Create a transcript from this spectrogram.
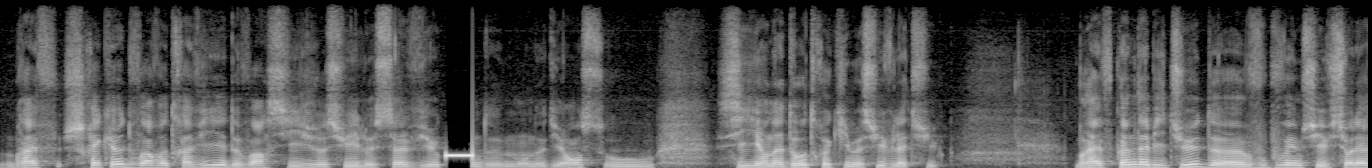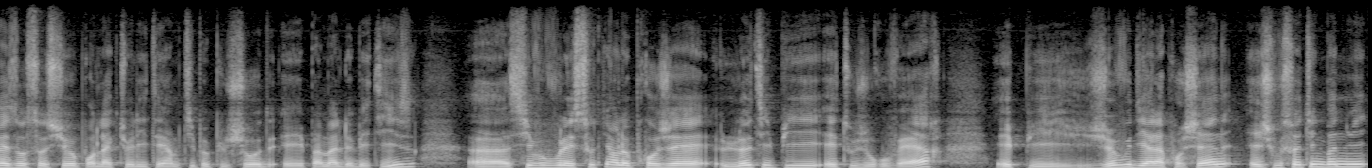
Bref, je serais que de voir votre avis et de voir si je suis le seul vieux de mon audience ou s'il y en a d'autres qui me suivent là-dessus. Bref, comme d'habitude, euh, vous pouvez me suivre sur les réseaux sociaux pour de l'actualité un petit peu plus chaude et pas mal de bêtises. Euh, si vous voulez soutenir le projet, le Tipeee est toujours ouvert. Et puis, je vous dis à la prochaine et je vous souhaite une bonne nuit.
